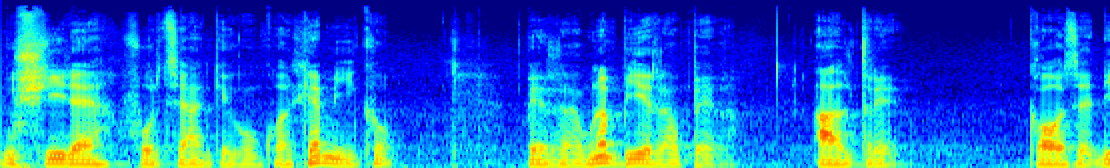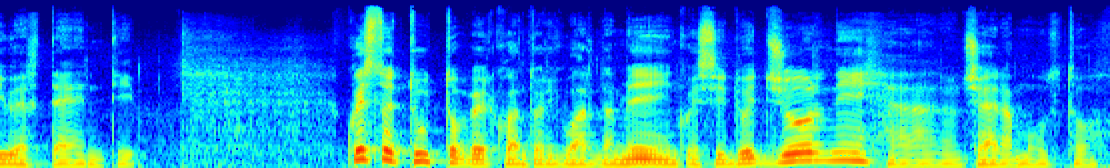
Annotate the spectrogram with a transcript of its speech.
uscire forse anche con qualche amico per una birra o per altre cose divertenti. Questo è tutto per quanto riguarda me in questi due giorni, eh, non c'era molto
